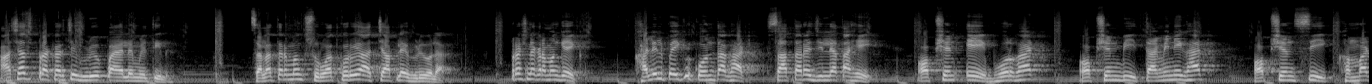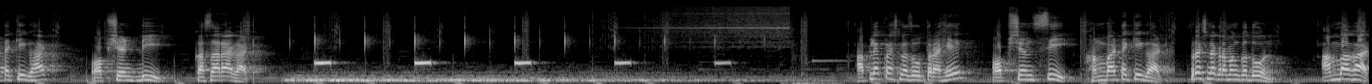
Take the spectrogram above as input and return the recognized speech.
अशाच प्रकारचे व्हिडिओ पाहायला मिळतील. चला तर मग सुरुवात करूया आजच्या आपल्या व्हिडिओला प्रश्न क्रमांक एक. खालीलपैकी कोणता घाट सातारा जिल्ह्यात आहे? Option A Bhorghat option B Tamini घाट. ऑप्शन सी खंबाटकी घाट. ऑप्शन डी कसारा घाट. आपल्या प्रश्नाचं उत्तर आहे ऑप्शन सी हंबाटकी घाट. प्रश्न क्रमांक दोन आंबा घाट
